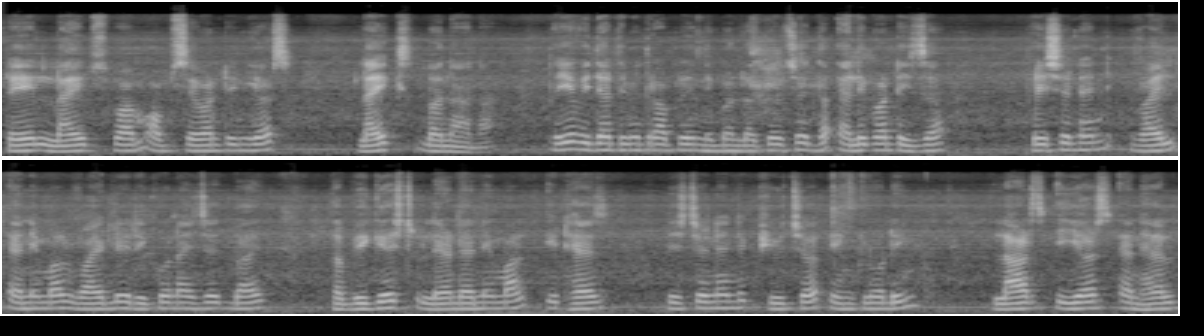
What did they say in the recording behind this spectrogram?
tail life span of seventeen years likes banana. તો એ વિદ્યાર્થી મિત્રો આપણે નિબંધ લખ્યો છે, the elephant is a president wild animal widely recognised by the biggest land animal. It has distinct features including large ears and help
